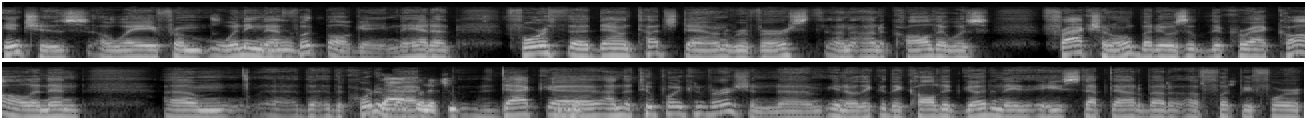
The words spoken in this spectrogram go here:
inches away from winning that Mhm. football game. They had a fourth uh, down touchdown reversed on, on a call that was fractional, but it was the correct call. And then um, uh, the the quarterback, on the two- Dak uh, on the two point conversion. Uh, you know, they they called it good, and they he stepped out about a, a foot before.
